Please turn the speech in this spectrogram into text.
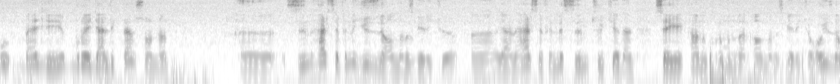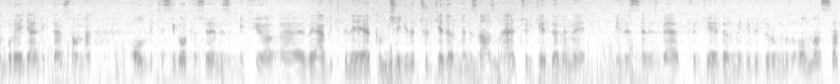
bu belgeyi buraya geldikten sonra sizin her seferinde yüz yüze almanız gerekiyor. E, yani her seferinde sizin Türkiye'den SGK'nın kurumundan almanız gerekiyor. O yüzden buraya geldikten sonra oldu ki sigorta süreniz bitiyor e, veya bitmeye yakın bir şekilde Türkiye'ye dönmeniz lazım. Eğer Türkiye'ye dönemebilirseniz veya Türkiye'ye dönme gibi durumunuz olmazsa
